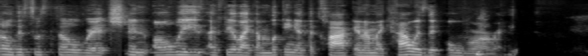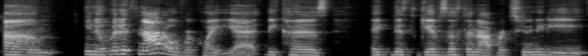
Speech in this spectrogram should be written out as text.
oh this was so rich. And always i feel like i'm looking at the clock and i'm like how is it over already? Um you know but it's not over quite yet because it, this gives us an opportunity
